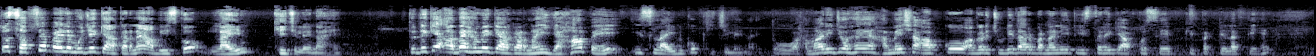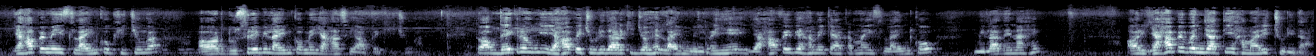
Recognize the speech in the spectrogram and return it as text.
तो सबसे पहले मुझे क्या करना है, अब इसको लाइन खींच लेना है। तो देखिए, अब हमें क्या करना है, यहाँ पे इस लाइन को खींच लेना है। तो हमारी जो है, हमेशा आपको अगर चूड़ीदार बनानी है तो इस तरह की आपको सेब की पट्टी लगती है। यहाँ पे मैं इस लाइन को खींचूँगा। और दूसरे भी लाइन को मैं यहाँ से यहाँ पे खींचूँगा। तो आप देख रहे होंगे, यहाँ पे चूड़ीदार की जो है लाइन मिल रही है। यहाँ पे भी हमें क्या करना है, इस लाइन को मिला देना है और यहाँ पे बन जाती है हमारी चूड़ीदार।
